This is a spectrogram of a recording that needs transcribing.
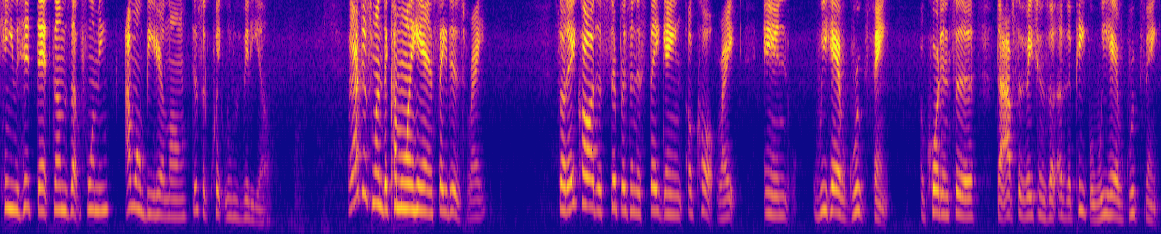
Can you hit that thumbs up for me? I won't be here long. Just a quick little video. But I just wanted to come on here and say this, right? So they call the sippers in the state gang a cult, right? And we have group think. According to the observations of other people, we have group think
